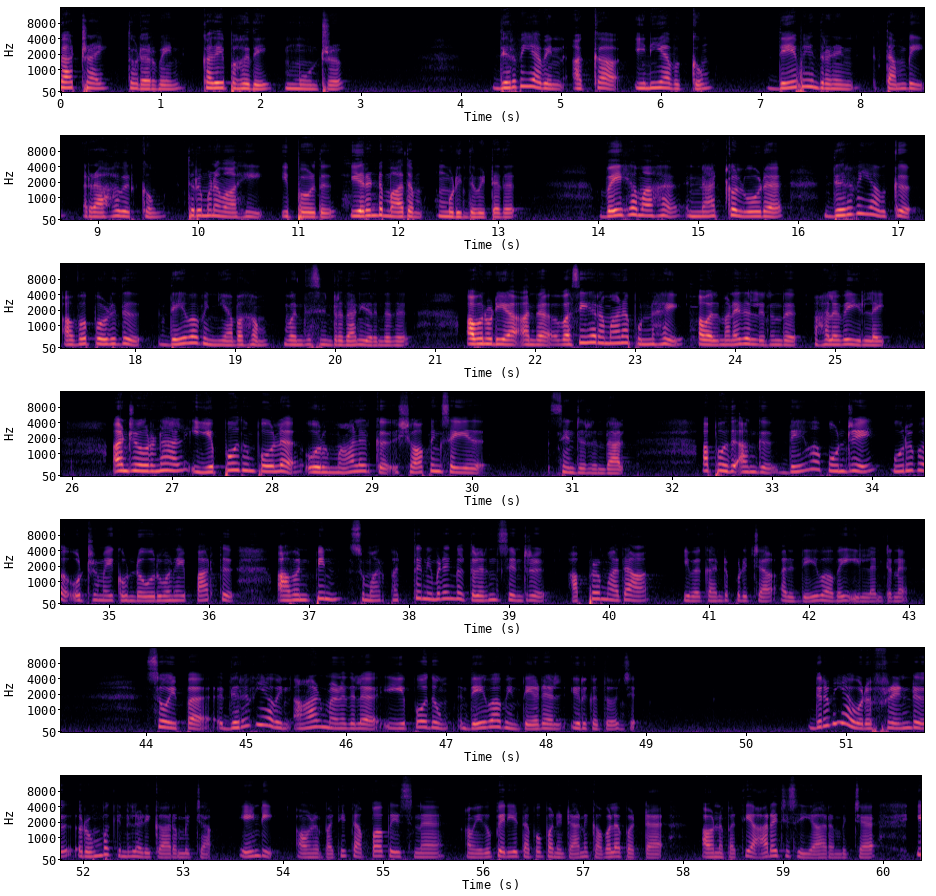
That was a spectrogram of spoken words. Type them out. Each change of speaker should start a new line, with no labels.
காற்றாய் தொடர்வேன். கதைப்பகுதி மூன்று. திரவியாவின் அக்கா இனியாவுக்கும் தேவேந்திரனின் தம்பி ராகவிற்கும் திருமணமாகி இப்பொழுது இரண்டு மாதம் முடிந்துவிட்டது. வேகமாக நாட்கள் ஓட திரவியாவுக்கு அவ்வப்பொழுது தேவவின் ஞாபகம் வந்து சென்றுதான் இருந்தது. அவனுடைய அந்த வசீகரமான புன்னகை அவள் மனதில் இருந்து அகலவே இல்லை. அன்று ஒரு நாள் எப்போதும் போல ஒரு மாலிற்கு ஷாப்பிங் செய்ய சென்றிருந்தாள். அப்போது அங்கு தேவா போன்றே உருவ ஒற்றுமை கொண்ட ஒருவனை பார்த்து அவன் பின் சுமார் பத்து நிமிடங்கள் தொடர்ந்து சென்று அப்புறமா தான் இவ கண்டுபிடிச்சா அது தேவாவே இல்லைன்ட்டுன்னு ஸோ இப்போ திரவியாவின் ஆழ் மனதில் எப்போதும் தேவாவின் தேடல் இருக்க தோஞ்சு திரவியாவோட ஃப்ரெண்டு ரொம்ப கிண்டல் அடிக்க ஆரம்பிச்சா. ஏண்டி அவனை பற்றி தப்பாக பேசின? அவன் ஏதோ பெரிய தப்பு பண்ணிட்டான்னு கவலைப்பட்ட அவனை பற்றி ஆராய்ச்சி செய்ய ஆரம்பித்த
